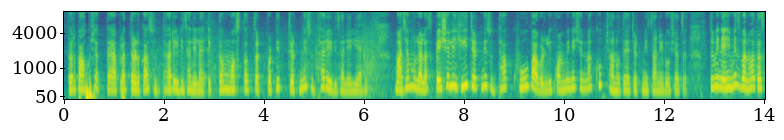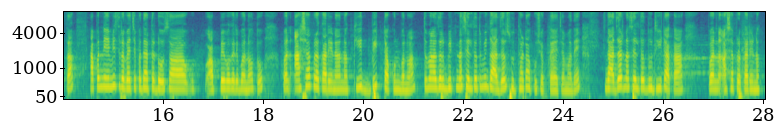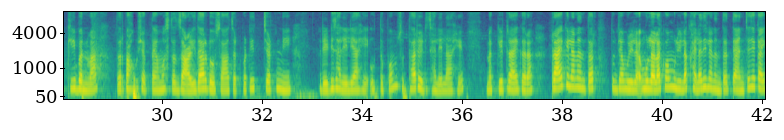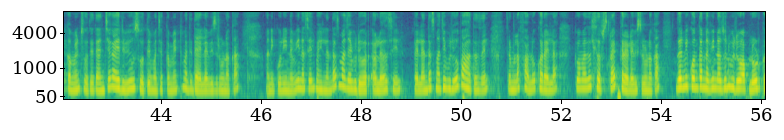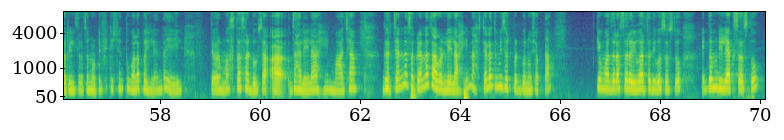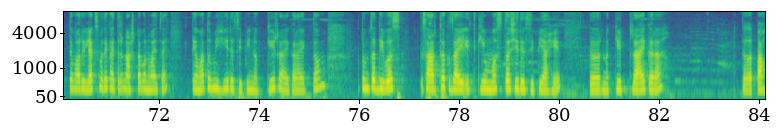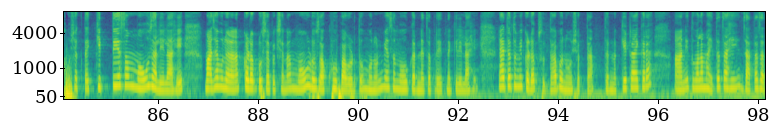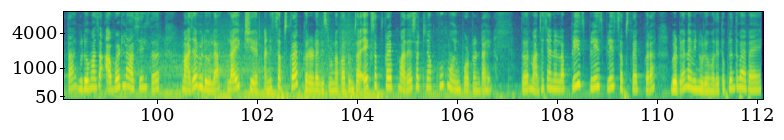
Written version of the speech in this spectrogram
तर पाहू शकताय आपला तडकासुद्धा रेडी झालेला आहे. एकदम मस्त चटपटीत चटणीसुद्धा रेडी झालेली आहे. माझ्या मुलाला स्पेशली ही चटणीसुद्धा खूप आवडली. कॉम्बिनेशन ना खूप छान होतं या चटणीचं आणि डोश्याचं. तुम्ही नेहमीच बनवत असता. आपण नेहमीच रव्याचे पदार्थ डोसा आप्पे वगैरे बनवतो. पण अशा प्रकारे ना नक्की बीट टाकून बनवा. तुम्हाला जर बीट नसेल तर तुम्ही गाजरसुद्धा टाकू शकता याच्यामध्ये गाजर नसेल तर दुधी टाका. पण अशा प्रकारे नक्की बनवा. तर पाहू शकता मस्त जाळीदार डोसा चटपटीत चटणी रेडी झालेली आहे. उत्तपमसुद्धा रेडी झालेला आहे. नक्की ट्राय करा. ट्राय केल्यानंतर तुमच्या मुलीला मुलाला किंवा मुलीला खायला दिल्यानंतर त्यांचे जे काही कमेंट्स होते त्यांचे काही रिव्ह्यूज होते माझ्या कमेंटमध्ये द्यायला विसरू नका. आणि कोणी नवीन असेल पहिल्यांदाच माझ्या व्हिडिओवर आलं असेल पहिल्यांदाच माझे व्हिडिओ पाहत असेल तर मला फॉलो करायला किंवा माझा सबस्क्राईब करायला विसरू नका. जर मी कोणता नवीन अजून व्हिडिओ अपलोड करेल तर त्याचं नोटिफिकेशन तुम्हाला पहिल्यांदा येईल. तर मस्त असा डोसा आ झालेला आहे. माझ्या घरच्यांना सगळ्यांनाच आवडलेला आहे. नाश्त्याला तुम्ही झटपट बनवू शकता. किंवा जर असा रविवारचा दिवस असतो एकदम रिलॅक्स असतो तेव्हा रिलॅक्समध्ये काहीतरी नाश्ता बनवायचा आहे तेव्हा तुम्ही ही रेसिपी नक्की ट्राय करा. एकदम तुमचा दिवस सार्थक जाईल इतकी मस्त अशी रेसिपी आहे. तर नक्की ट्राय करा. तर पाहू शकता किती असं मऊ झालेलं आहे. माझ्या मुलाला ना कडक डोशापेक्षा ना मऊ डोसा खूप आवडतो म्हणून मी असं मऊ करण्याचा प्रयत्न केलेला आहे. नाहीतर तुम्ही कडकसुद्धा बनवू शकता. तर नक्की ट्राय करा. आणि तुम्हाला माहीतच आहे जाता जाता व्हिडिओ माझा आवडला असेल तर माझ्या व्हिडिओला लाईक शेअर आणि सबस्क्राईब करायला विसरू नका. तुमचा एक सबस्क्राईब माझ्यासाठी ना खूप मो इम्पॉर्टंट आहे. तर माझ्या चॅनलला प्लीज प्लीज प्लीज सबस्क्राईब करा. भेटूया नवीन व्हिडिओमध्ये. तोपर्यंत बाय बाय.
